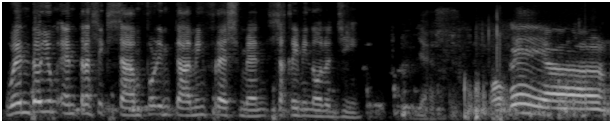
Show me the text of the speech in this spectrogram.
when daw yung entrance exam for incoming freshmen sa criminology? Yes. Okay, uh,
